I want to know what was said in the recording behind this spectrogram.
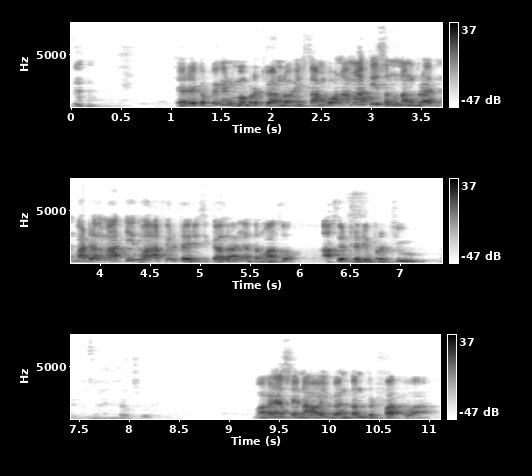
Jadi kepengen memperjuangkan Islam kok nak mati seneng, padahal mati itu akhir dari segalanya termasuk akhir dari perju perjuangan. Makanya saya Nawawi Banten berfatwa,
